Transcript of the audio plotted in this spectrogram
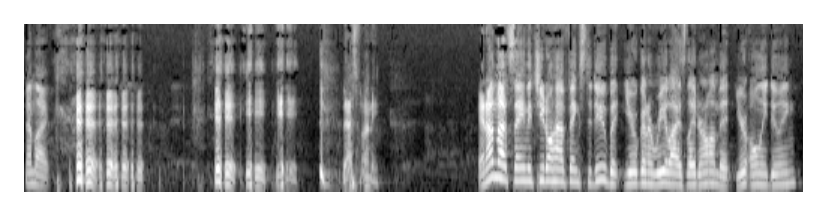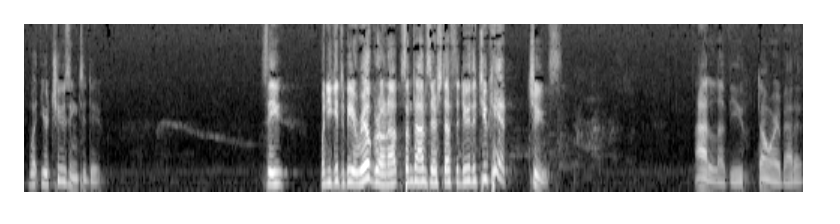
And I'm like, that's funny. And I'm not saying that you don't have things to do, but you're going to realize later on that you're only doing what you're choosing to do. See, when you get to be a real grown up, sometimes there's stuff to do that you can't choose. I love you. Don't worry about it.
